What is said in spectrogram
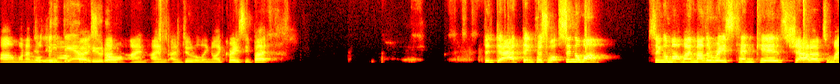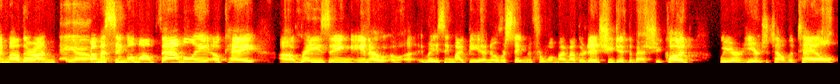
Um, when I'm Diddly looking off, damn guys, I'm- doodle. I'm, I'm I'm doodling like crazy. But the dad thing, first of all, single mom, single mom. My mother raised ten kids. Shout out to my mother. I'm Ayo. from a single mom family. Okay. Uh, raising, you know, uh, uh, raising might be an overstatement for what my mother did. She did the best she could. We are here Mm-hmm. to tell the tale.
